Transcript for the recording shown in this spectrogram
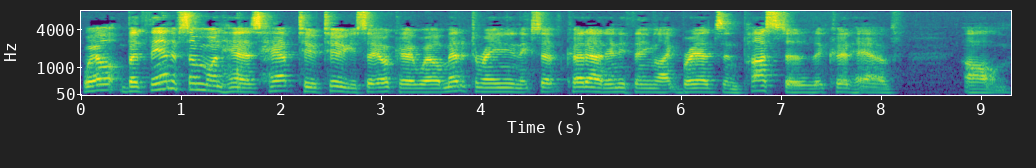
Well, but then if someone has HAP22, you say, okay, well, Mediterranean, except cut out anything like breads and pasta that could have um,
